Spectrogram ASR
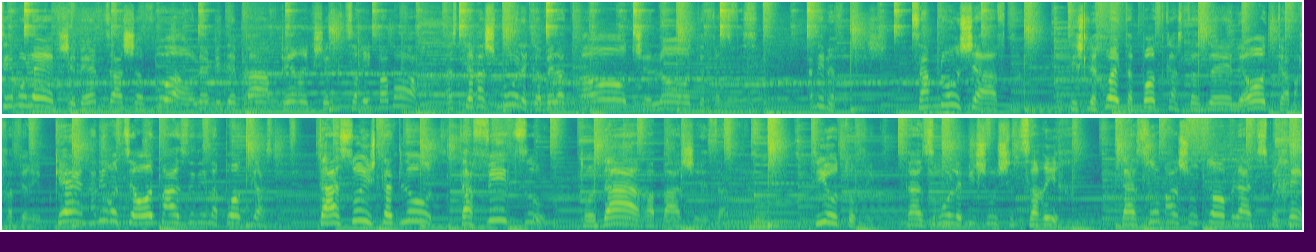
שימו לב שבאמצע השבוע עולה מדי פעם פרק של קצרים במוח, אז תירשמו לקבל התראות שלא תפספסו. אני מבקש, סמנו שאהבתם. תשלחו את הפודקאסט הזה לעוד כמה חברים. כן, אני רוצה עוד מאזינים לפודקאסט. תעשו השתדלות, תפיצו. תודה רבה שהאזנתם. תהיו טובים, תעזרו למישהו שצריך. תעשו משהו טוב לעצמכם,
